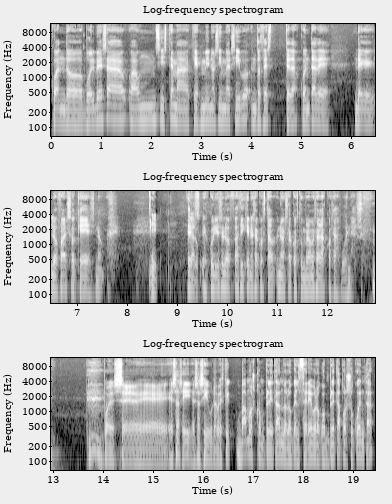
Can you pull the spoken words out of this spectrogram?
cuando vuelves a, un sistema que es menos inmersivo, entonces te das cuenta de, lo falso que es, ¿no? es, curioso lo fácil que nos, nos acostumbramos a las cosas buenas. Pues eh, es así, es así. Una vez que vamos completando lo que el cerebro completa por su cuenta,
